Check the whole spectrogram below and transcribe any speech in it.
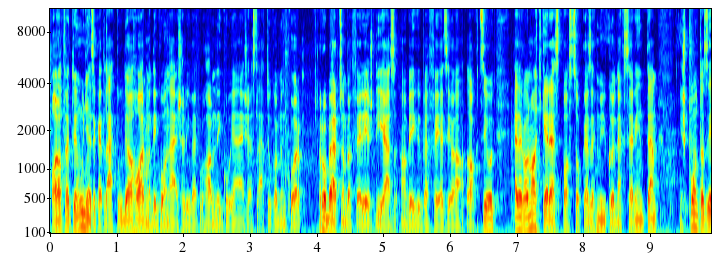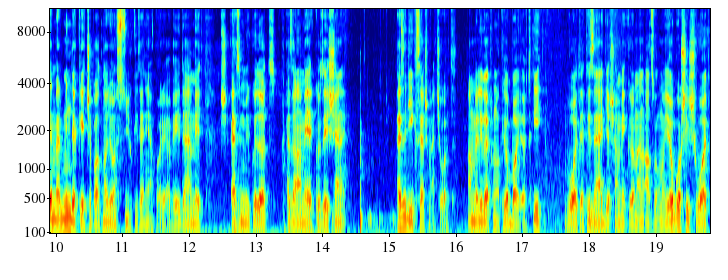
Alapvetően ugyanezeket láttuk, de a harmadik gólnál és a Liverpool harmadik góljánál is ezt láttuk, amikor Robertson befejezi és Diaz a végül befejezi az akciót. Ezek a nagy keresztpasszok, ezek működnek szerintem, és pont azért, mert mind a két csapat nagyon szűkíteni akarja a védelmét, és ez működött ezen a mérkőzésen. Ez egy X-es meccs volt, ami Liverpoolnak jobban jött ki, volt egy 11-es, amikor azt gondolom, hogy jogos is volt,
